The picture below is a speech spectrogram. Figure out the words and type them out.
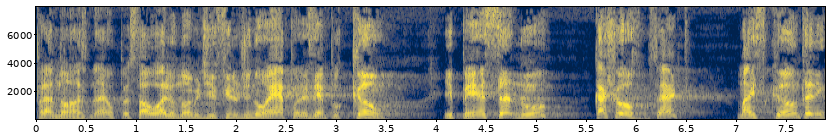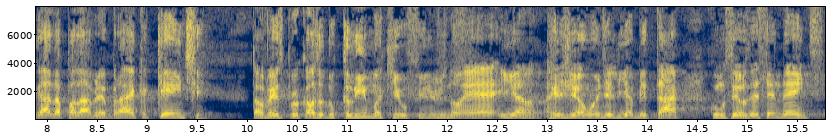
para nós. Né? O pessoal olha o nome de filho de Noé, por exemplo, cão, e pensa no cachorro, certo? Mas cão está ligado à palavra hebraica quente. Talvez por causa do clima que o filho de Noé ia, a região onde ele ia habitar com seus descendentes.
